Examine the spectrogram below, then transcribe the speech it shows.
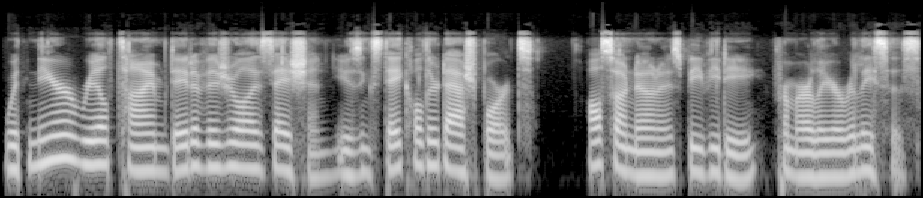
with near real-time data visualization using stakeholder dashboards, also known as BVD from earlier releases.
